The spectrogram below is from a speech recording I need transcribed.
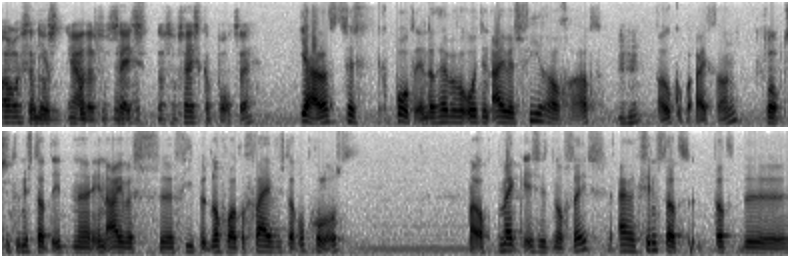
Oh, is dat, nog, ja, dat, is nog steeds, dat is nog steeds kapot, hè? Ja, dat is nog steeds kapot. En dat hebben we ooit in iOS 4 al gehad. Mm -hmm. Ook op iPhone. Klopt. En toen is dat in, in iOS 4. nog wat of 5 is dat opgelost. Maar op Mac is het nog steeds. Eigenlijk sinds dat, dat de,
